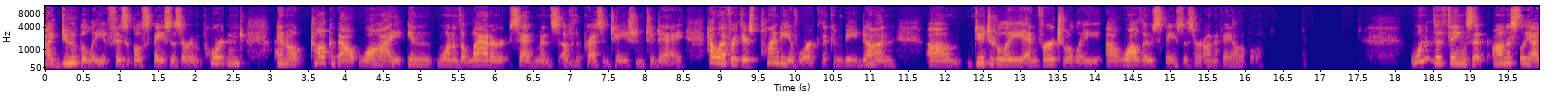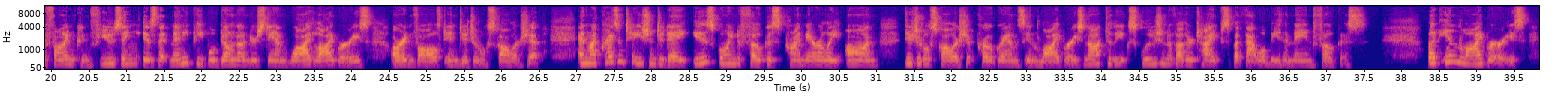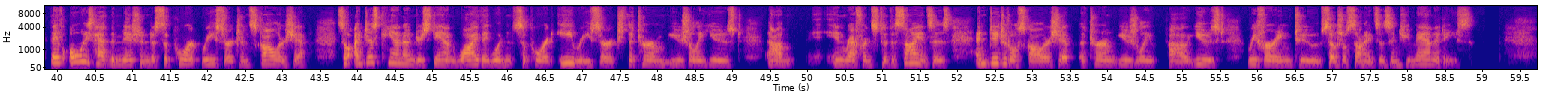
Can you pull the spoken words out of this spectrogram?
I do believe physical spaces are important, and I'll talk about why in one of the latter segments of the presentation today. However, there's plenty of work that can be done um, digitally and virtually uh, while those spaces are unavailable. One of the things that honestly I find confusing is that many people don't understand why libraries are involved in digital scholarship. And my presentation today is going to focus primarily on digital scholarship programs in libraries, not to the exclusion of other types, but that will be the main focus. But in libraries, they've always had the mission to support research and scholarship. So I just can't understand why they wouldn't support e-research, the term usually used um, in reference to the sciences, and digital scholarship, a term usually uh, used referring to social sciences and humanities.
